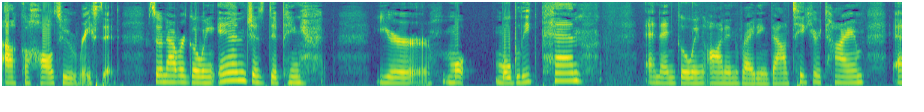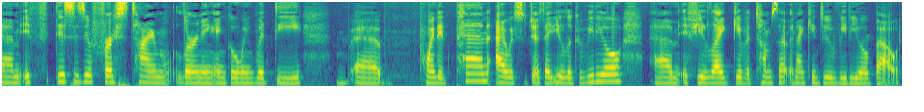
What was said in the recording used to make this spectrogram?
alcohol to erase it. So now we're going in, just dipping your Mo- pen and then going on and writing down. Take your time. Um, if this is your first time learning and going with the uh, pointed pen, I would suggest that you look a video. Um, if you like, give a thumbs up, and I can do a video about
